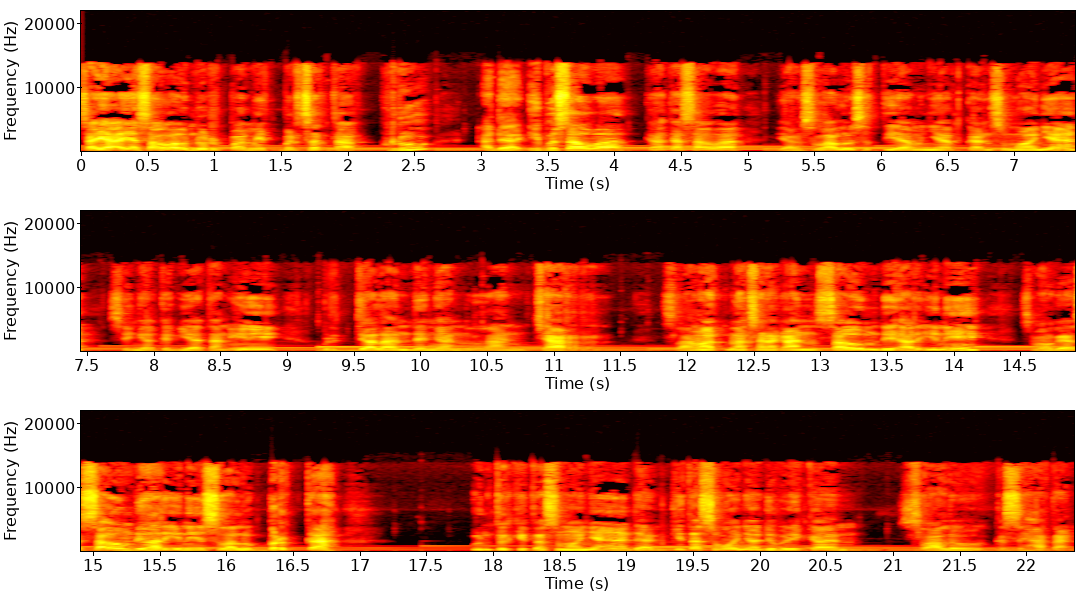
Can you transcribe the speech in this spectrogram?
Saya Ayah Salwa undur pamit berserta kru ada Ibu Salwa, Kakak Salwa yang selalu setia menyiapkan semuanya sehingga kegiatan ini berjalan dengan lancar. Selamat melaksanakan saum di hari ini. Semoga saum di hari ini selalu berkah untuk kita semuanya dan kita semuanya diberikan selalu kesehatan.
